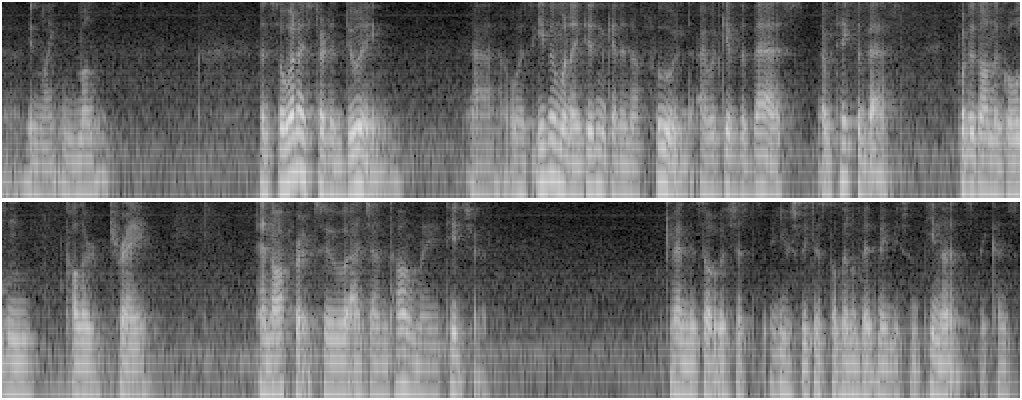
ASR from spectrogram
uh, enlightened monks. And so what I started doing uh, was even when I didn't get enough food, I would give the best, I would take the best, put it on a golden colored tray, and offer it to Ajahn Tong, my teacher. And so it was just, usually just a little bit, maybe some peanuts, because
